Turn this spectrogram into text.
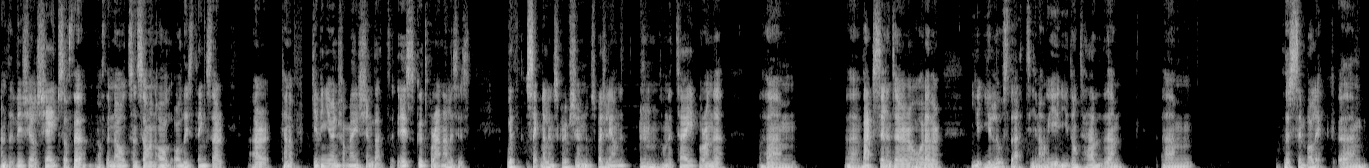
and the visual shapes of the of the notes and so on. All all these things are are kind of giving you information that is good for analysis. With signal inscription, especially on the on the tape or on the um, uh, wax cylinder or whatever, you, you lose that. You know, you, you don't have the um, the symbolic um,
